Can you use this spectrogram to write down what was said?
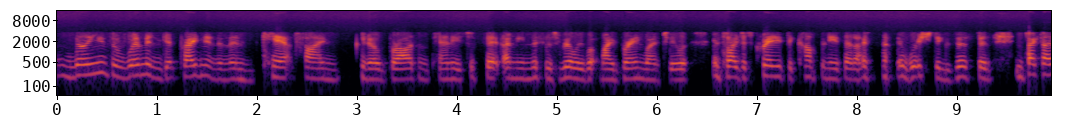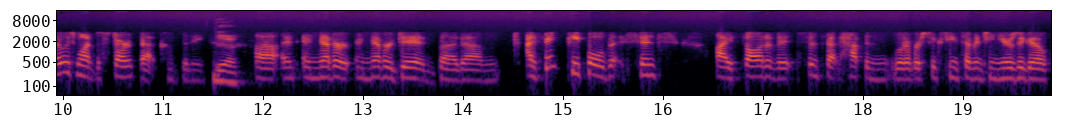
millions of women get pregnant and then can't find you know bras and panties to fit. I mean this is really what my brain went to. And so i just created the company that i, I wished existed. In fact i always wanted to start that company. Yeah. Uh, and, and never and never did. But um i think people that since I thought of it since that happened, whatever, 16, 17 years ago.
